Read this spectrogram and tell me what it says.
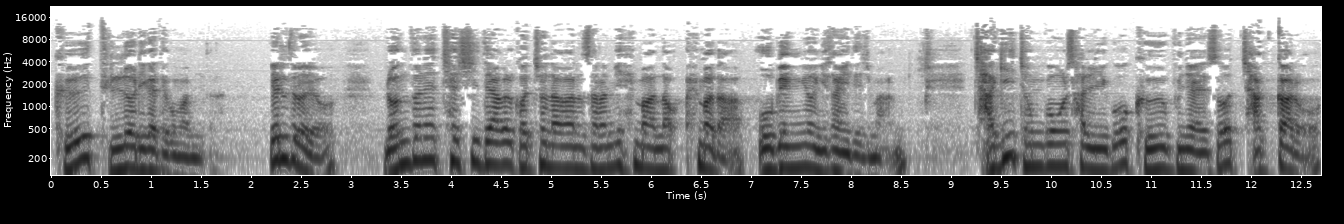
그 들러리가 되고 맙니다. 예를 들어요. 런던의 첼시 대학을 거쳐 나가는 사람이 해마다, 해마다 500명 이상이 되지만 자기 전공을 살리고 그 분야에서 작가로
